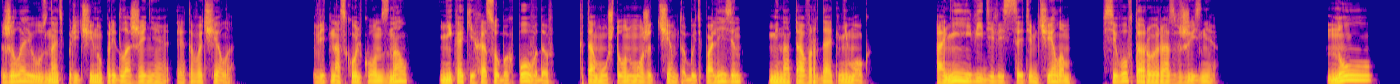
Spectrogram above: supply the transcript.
желая узнать причину предложения этого чела. Ведь, насколько он знал, никаких особых поводов к тому, что он может чем-то быть полезен, Минотавр дать не мог. Они и виделись с этим челом всего второй раз в жизни. «Ну...» —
